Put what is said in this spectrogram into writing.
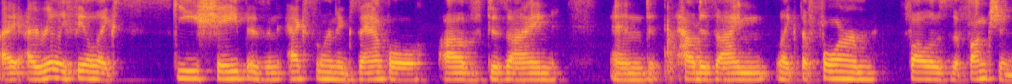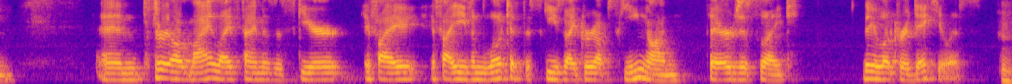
I, I really feel like ski shape is an excellent example of design and how design, like the form, follows the function. And throughout my lifetime as a skier, if I if I even look at the skis I grew up skiing on, they're just like they look ridiculous. Hmm.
